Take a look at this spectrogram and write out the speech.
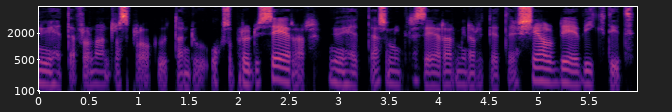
nyheter från andra språk utan du också producerar nyheter som intresserar minoriteten själv. Det är viktigt.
